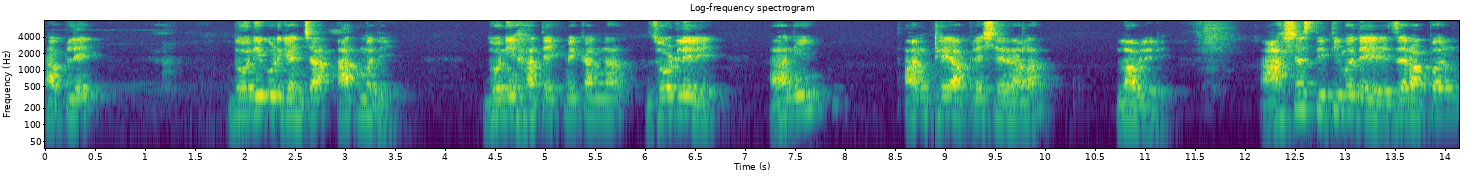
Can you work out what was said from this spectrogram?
आपले दोन्ही गुडघ्यांच्या आतमध्ये. दोन्ही हात एकमेकांना जोडलेले आणि अंगठे आपल्या शरीराला लावलेले. अशा स्थितीमध्ये जर आपण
